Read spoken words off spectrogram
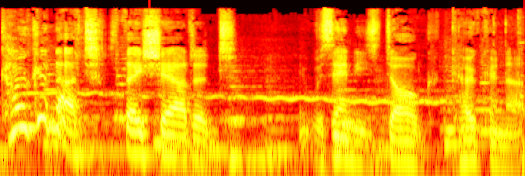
Coconut! they shouted. Was Annie's dog, Coconut.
